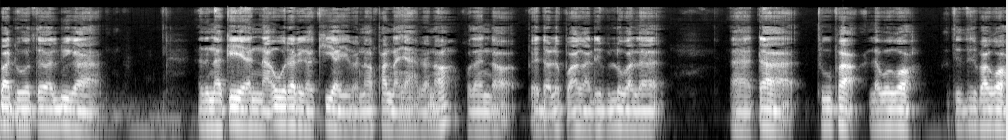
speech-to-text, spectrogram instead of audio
ဘတ်တို့တလူက အဲ့ဒါကေရနာအိုရကခီရရနော်ဖနာရရနော်ခေါ်တဲ့တော့ပဲတော့လဲပွာကလေးဘလို့ကလဲအာတာထူဖလဝကောတိတိဘာကော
